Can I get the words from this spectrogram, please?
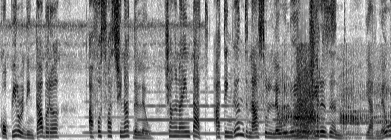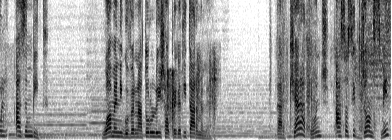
Copilul din tabără a fost fascinat de leu și a înaintat, atingând nasul leului și râzând, iar leul a zâmbit. Oamenii guvernatorului și-au pregătit armele. Dar chiar atunci a sosit John Smith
